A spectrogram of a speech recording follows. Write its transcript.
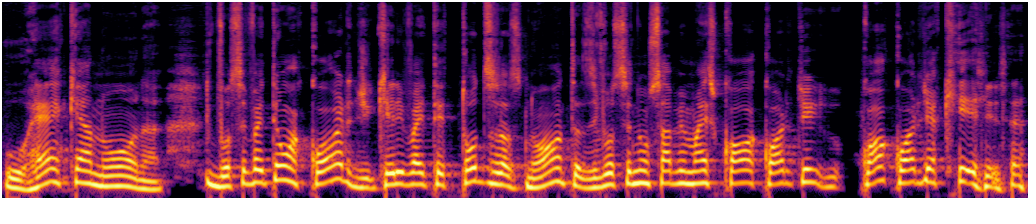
o Ré que é a nona. Você vai ter um acorde que ele vai ter todas as notas e você não sabe mais qual acorde, qual acorde é aquele, né?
